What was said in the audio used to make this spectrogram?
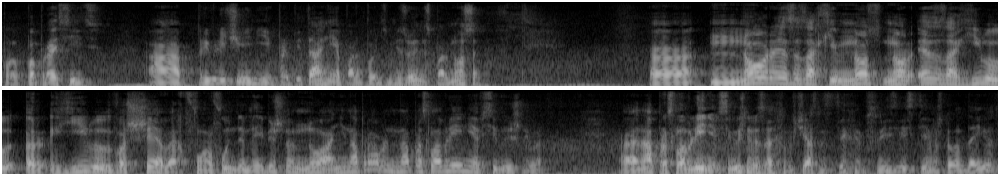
попросить о привлечении пропитания, мезоидес, парноса. Э, нор эза гилул вошевах фундамебишна, но они направлены на прославление Всевышнего. Э, на прославление Всевышнего, в частности, в связи с тем, что он дает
